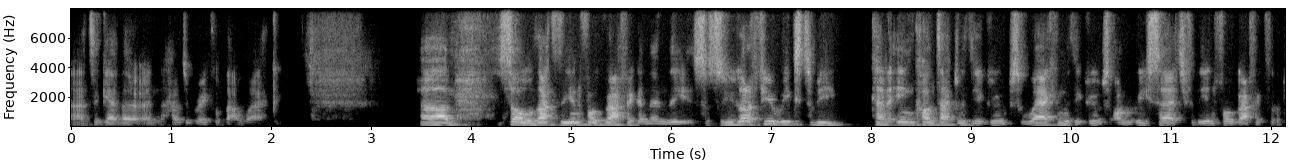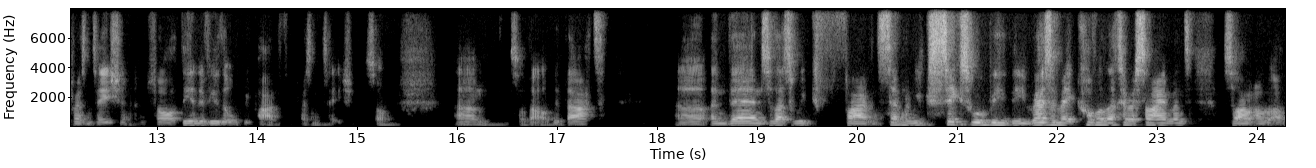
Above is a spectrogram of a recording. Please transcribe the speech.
uh, together and how to break up that work. Um, so that's the infographic, and then the so, so you've got a few weeks to be kind of in contact with your groups, working with your groups on research for the infographic for the presentation and for the interview that will be part of the presentation. So, um, so that'll be that. Uh, and then, so that's week five and seven. Week six will be the resume cover letter assignment. So I, I,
